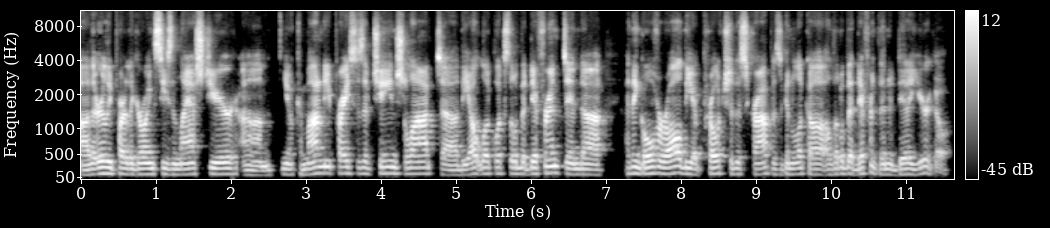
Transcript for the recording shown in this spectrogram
uh, the early part of the growing season last year. Um, you know, commodity prices have changed a lot. Uh, the outlook looks a little bit different, and uh, I think overall the approach to this crop is going to look a, a little bit different than it did a year ago.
